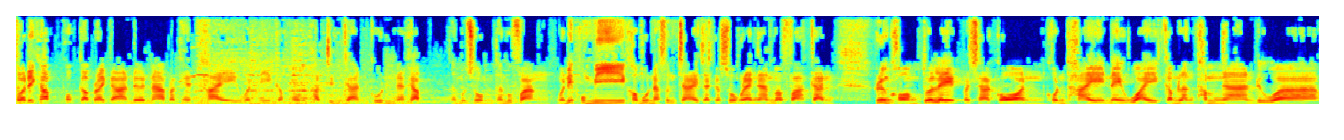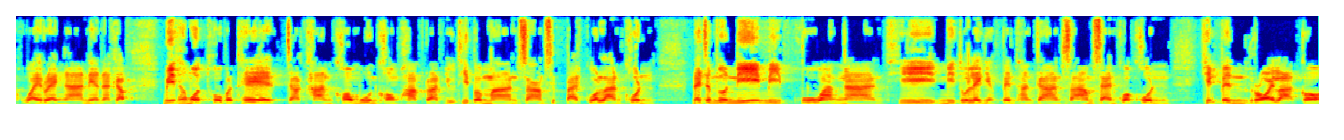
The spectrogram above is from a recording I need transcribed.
สวัสดีครับ พบกับรายการเดินหน้าประเทศไทยวันนี้กับผมพัฒจึงการกุลนะครับท่านผู้ชม ท่านผู้ฟัง วันนี้ผมมีข้อมูลน่าสนใจจากกระทรวงแรงงานมาฝากกัน เรื่องของตัวเลขประชากรคนไทยในวัยกำลังทำงาน หรือว่าวัยแรงงานเนี่ยนะครับมีทั้งหมดทั่วประเทศจากฐานข้อมูลของภาครัฐอยู่ที่ประมาณ 38 กว่าล้านคน ในจำนวนนี้มีผู้ว่างงานที่มีตัวเลขอย่างเป็นทางการ 3 0 0แสนกว่าคน คิดเป็นร้อยละก็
